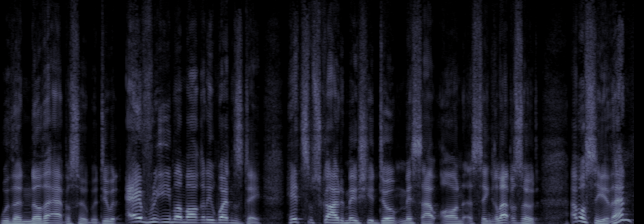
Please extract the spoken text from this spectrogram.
with another episode. We do it every email marketing Wednesday. Hit subscribe to make sure you don't miss out on a single episode. And we'll see you then.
